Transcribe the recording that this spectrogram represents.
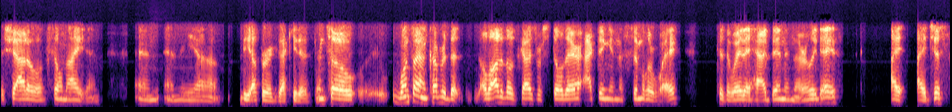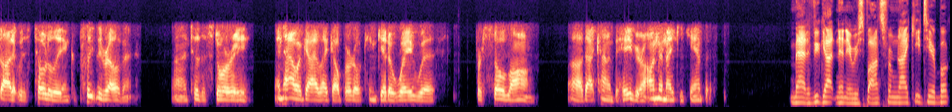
the shadow of Phil Knight and and and the uh, the upper executives. And so once I uncovered that a lot of those guys were still there, acting in a similar way to the way they had been in the early days, I I just thought it was totally and completely relevant uh, to the story and how a guy like Alberto can get away with for so long uh, that kind of behavior on the Nike campus. Matt, have you gotten any response from Nike to your book?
